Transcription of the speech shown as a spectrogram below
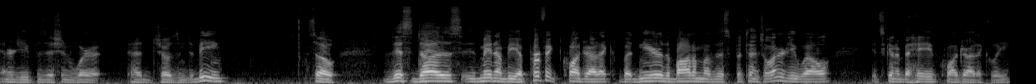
energy position where it had chosen to be. So this does, it may not be a perfect quadratic, but near the bottom of this potential energy well, it's going to behave quadratically.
